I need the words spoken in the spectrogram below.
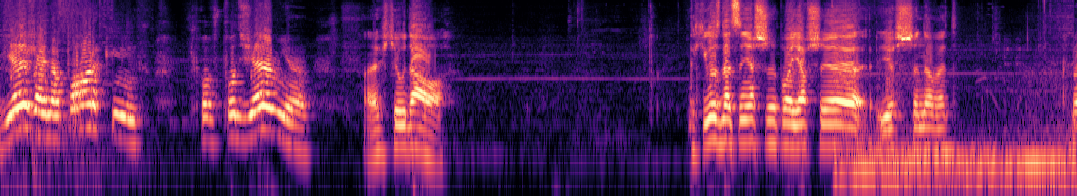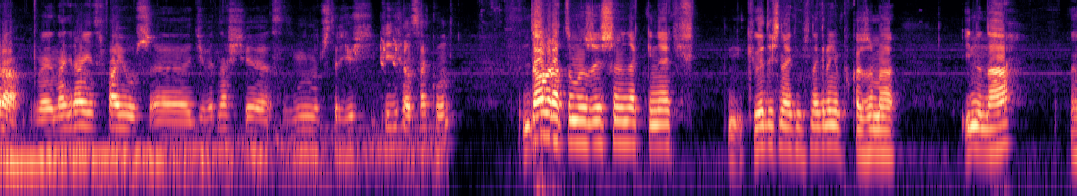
Wjeżdżaj na parking! Po, w podziemie! Ale się udało. Takiego zlecenia, szczerze powiedziawszy, jeszcze nawet... Dobra, e, nagranie trwa już e, 19 minut 40, 50 sekund. Dobra, to może jeszcze na, na jakiś... Kiedyś na jakimś nagraniu pokażemy inne yy,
